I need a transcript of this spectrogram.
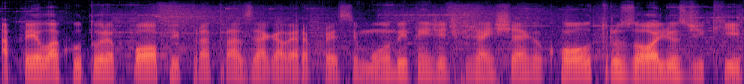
apelo à cultura pop para trazer a galera para esse mundo e tem gente que já enxerga com outros olhos de que,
